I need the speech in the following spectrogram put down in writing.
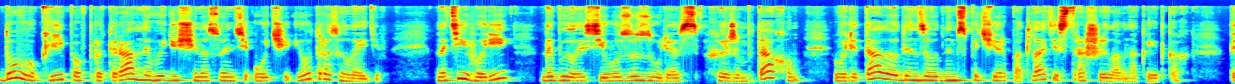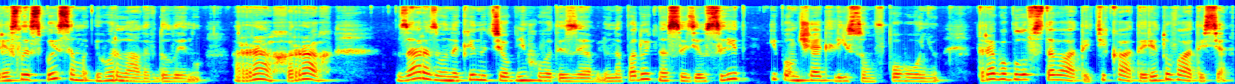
Довго кліпав, протирав невидющі на сонці очі і от розгледів. На тій горі, де билась його зозуля з хижим птахом, вилітали один за одним з печер патлаті страшила в накидках, трясли списами і горлали в долину. Рах, рах. Зараз вони кинуться обнюхувати землю, нападуть на сизів слід і помчать лісом в погоню. Треба було вставати, тікати, рятуватися,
